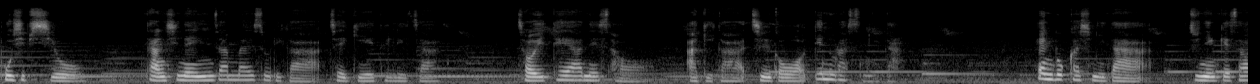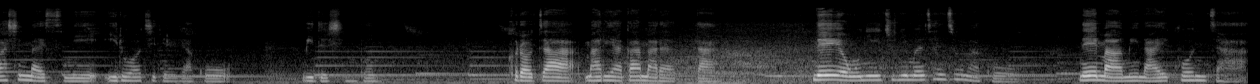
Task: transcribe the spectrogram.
보십시오. 당신의 인사말 소리가 제 귀에 들리자 저희 태 안에서 아기가 즐거워 뛰놀았습니다. 행복하십니다. 주님께서 하신 말씀이 이루어지리라고 믿으신 분. 그러자 마리아가 말하였다. 내 영혼이 주님을 찬송하고 내 마음이 나의 구원자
